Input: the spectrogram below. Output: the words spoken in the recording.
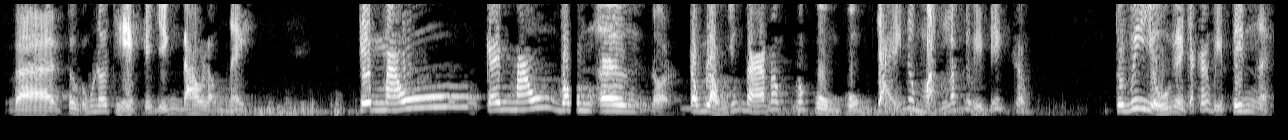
Và tôi cũng nói thiệt cái chuyện đau lòng này. Cái máu cái máu vong ơn đó, trong lòng chúng ta nó nó cuồn cuộn chảy nó mạnh lắm các vị biết không? Tôi ví dụ này, chắc các vị tin này.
